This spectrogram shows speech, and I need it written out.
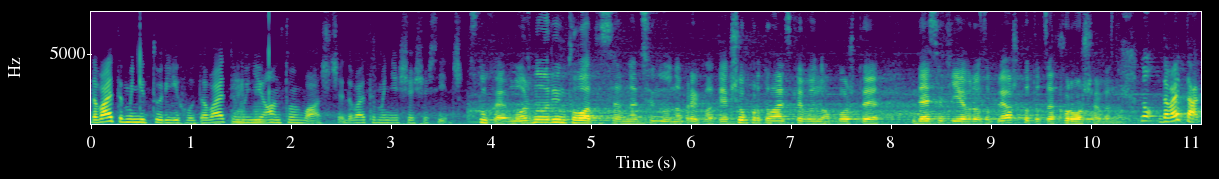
Давайте мені Торігу, давайте Мгм. мені Антон Ваш, чи давайте мені ще щось інше. Слухай, можна орієнтуватися на ціну. Наприклад, якщо португальське вино коштує 10 євро за пляшку, то це хороше вино. Ну давай так.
